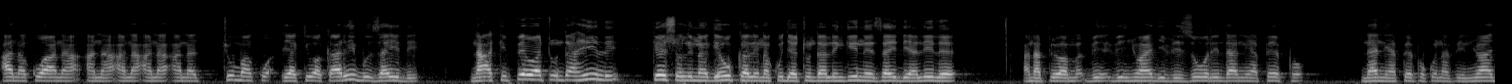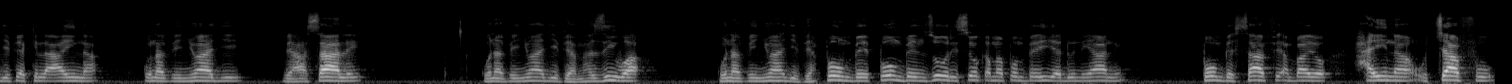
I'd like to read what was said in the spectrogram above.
anakuwa anachuma ana, ana, ana, ana yakiwa karibu zaidi. Na akipewa tunda hili kesho linageuka linakuja tunda lingine zaidi ya lile anapewa vinywaji vizuri ndani ya pepo. Ndani ya pepo kuna vinywaji vya kila aina. Kuna vinywaji vya asali. Kuna vinywaji vya maziwa kuna vinywaji vya pombe. Pombe nzuri sio kama pombe hii ya duniani. Pombe safi ambayo haina uchafu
